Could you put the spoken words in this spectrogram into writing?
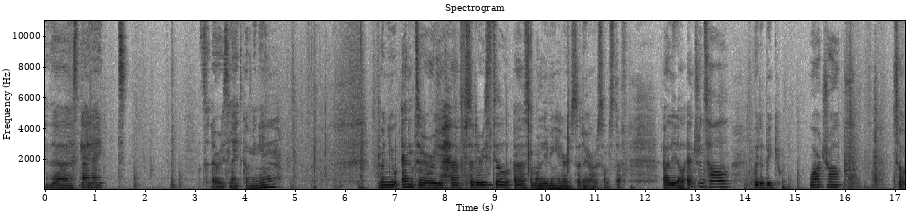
With a skylight, so there is light coming in. When you enter you have, so there is still uh, someone living here, so there are some stuff. A little entrance hall with a big wardrobe so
